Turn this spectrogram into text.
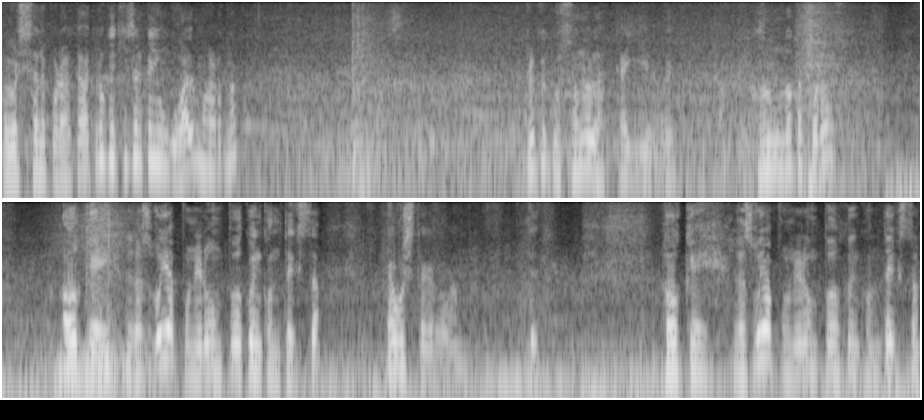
A ver si sale por acá. Creo que aquí cerca hay un Walmart, ¿no? Creo que cruzando la calle, güey. ¿No, te acuerdas? Ok, los voy a poner un poco en contexto. A ver si está grabando. Ok, los voy a poner un poco en contexto.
